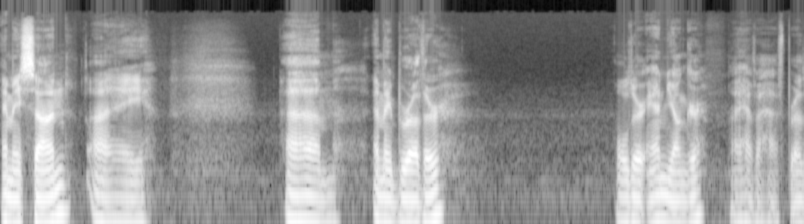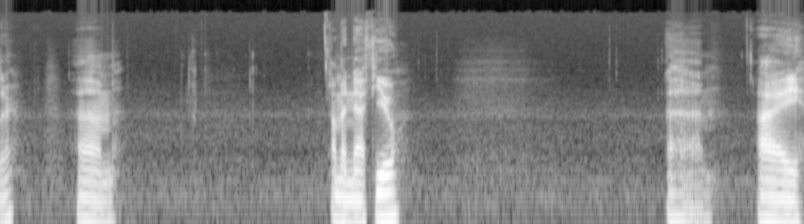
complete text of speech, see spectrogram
am a son. I um, am a brother older and younger. I have a half brother. Um, I'm a nephew. Um, I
